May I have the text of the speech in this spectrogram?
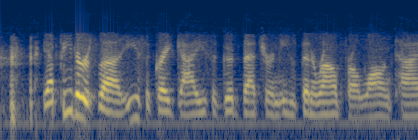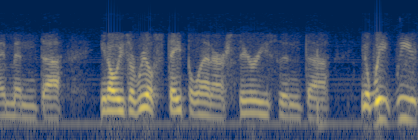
yeah. Peter's uh, he's a great guy. He's a good veteran. He's been around for a long time, and uh, you know he's a real staple in our series. And uh, you know we we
